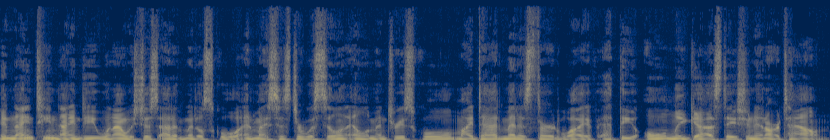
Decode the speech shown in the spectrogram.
In 1990, when I was just out of middle school and my sister was still in elementary school, my dad met his third wife at the only gas station in our town.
